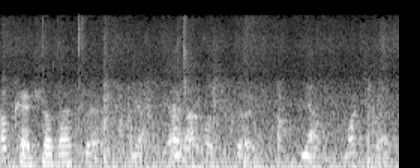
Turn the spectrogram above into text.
Okay, so that's it. Yeah, yeah, that looks good. Yeah, much better.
